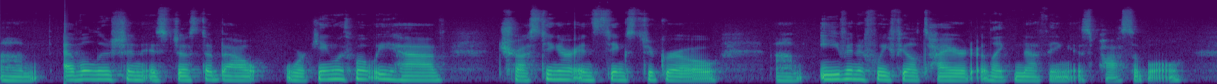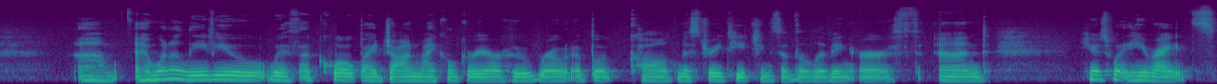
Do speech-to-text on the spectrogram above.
Um, evolution is just about working with what we have, trusting our instincts to grow, um, even if we feel tired or like nothing is possible. Um, I want to leave you with a quote by John Michael Greer, who wrote a book called Mystery Teachings of the Living Earth. And here's what he writes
